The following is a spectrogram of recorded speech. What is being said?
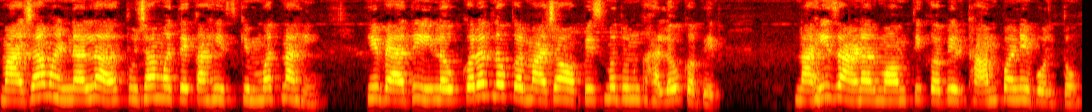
माझ्या म्हणण्याला तुझ्या मते काहीच किंमत नाही. ही व्याधी लवकरात लवकर माझ्या ऑफिसमधून घालव कबीर. नाही जाणार मॉम ती कबीर ठामपणे बोलतो.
